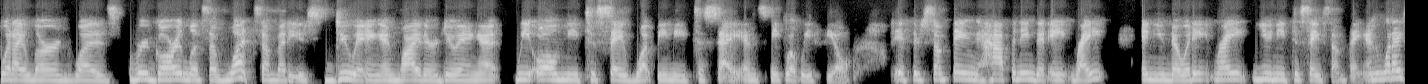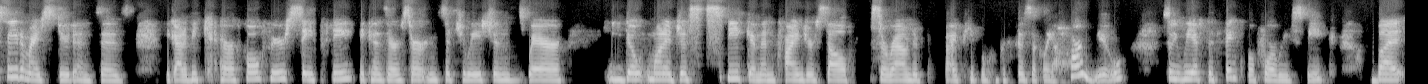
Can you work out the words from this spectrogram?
What I learned was, regardless of what somebody's doing and why they're doing it, we all need to say what we need to say and speak what we feel. If there's something happening that ain't right, and you know it ain't right, you need to say something. And what I say to my students is you got to be careful for your safety because there are certain situations where you don't want to just speak and then find yourself surrounded by people who could physically harm you. So we have to think before we speak, but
